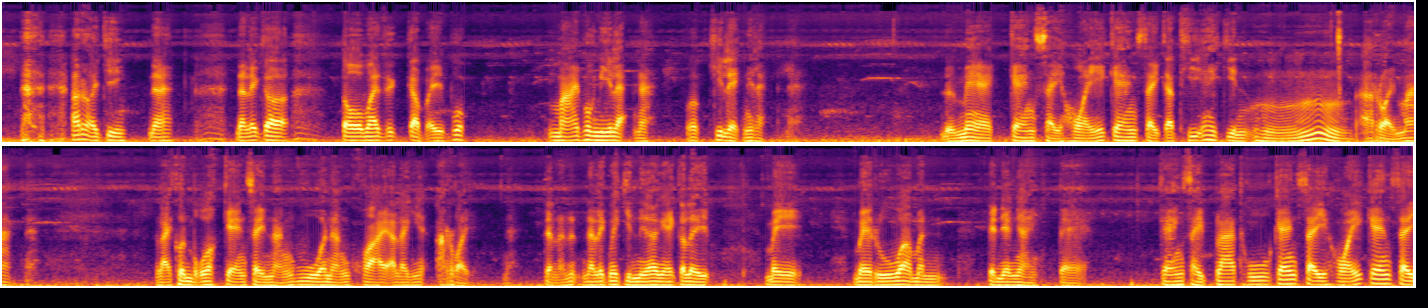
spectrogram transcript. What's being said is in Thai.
อร่อยจริงนะนั่นเลยก็โตมากับไอ้พวกไม้พวกนี้แหละนะพวกขี้เหล็กนี่แหละนะโดยแม่แกงใส่หอย แกงใส่กะทิให้กิน อืมอร่อยมากนะ หลายคนบอกว่าแกงใส่หนังวัวหนังควายอะไรเงี้ยอร่อยนะแต่นาเล็กไม่กินเนื้อไงก็เลยไม่ไม่รู้ว่ามันเป็นยังไง แต่แกงใส่ปลาทู แกงใส่หอย แกงใส่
